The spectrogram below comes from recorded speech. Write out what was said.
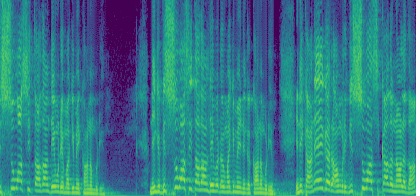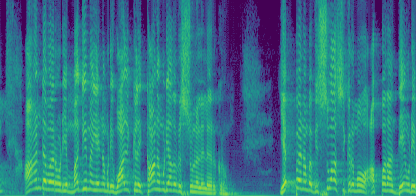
விசுவாசித்தாதான் தேவனுடைய மகிமை காண முடியும். நீங்கள் விசுவாசித்தாதான் தேவனுடைய மகிமை நீங்கள் காண முடியும். இன்னைக்கு அநேகர் அவங்களுடைய விசுவாசிக்காதனால தான் ஆண்டவருடைய மகிமையை நம்முடைய வாழ்க்கையில் காண முடியாத ஒரு சூழ்நிலையில் இருக்கிறோம். எப்போ நம்ம விசுவாசிக்கிறோமோ அப்போ தான் தேவனுடைய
